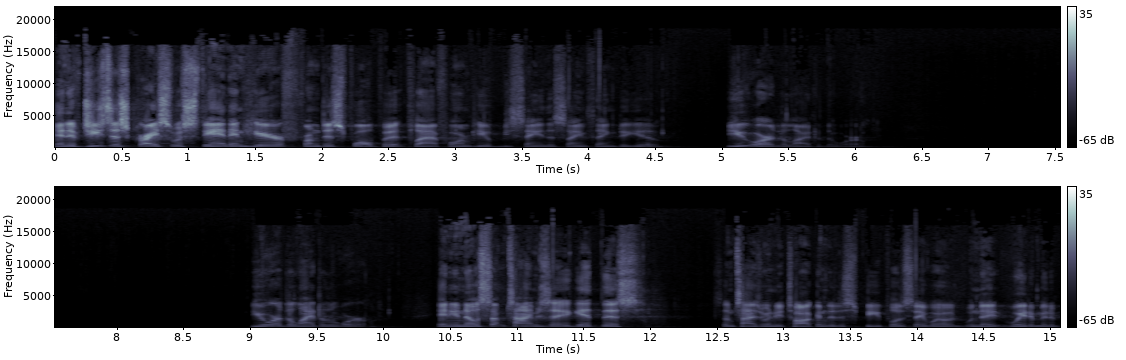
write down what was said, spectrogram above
And if Jesus Christ was standing here from this pulpit platform, he would be saying the same thing to you. You are the light of the world. You are the light of the world. And you know, sometimes they get this, sometimes when you're talking to these people, they say, well, they, wait a minute,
